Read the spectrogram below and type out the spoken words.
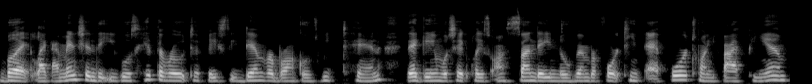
But like I mentioned, the Eagles hit the road to face the Denver Broncos week 10. That game will take place on Sunday, November 14th at 4:25 p.m.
